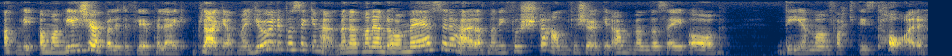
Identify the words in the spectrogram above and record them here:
att vi, om man vill köpa lite fler plagg, plagg, att man gör det på second hand. Men att man ändå har med sig det här att man i första hand försöker använda sig av det man faktiskt har.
